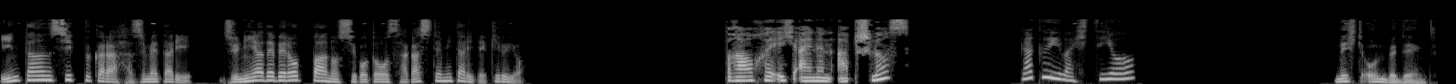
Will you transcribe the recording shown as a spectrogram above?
インターンシップから始めたり、ジュニアデベロッパーの仕事を探してみたりできるよ。Brauche ich einen Abschluss? 学位は必要 Nicht unbedingt.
